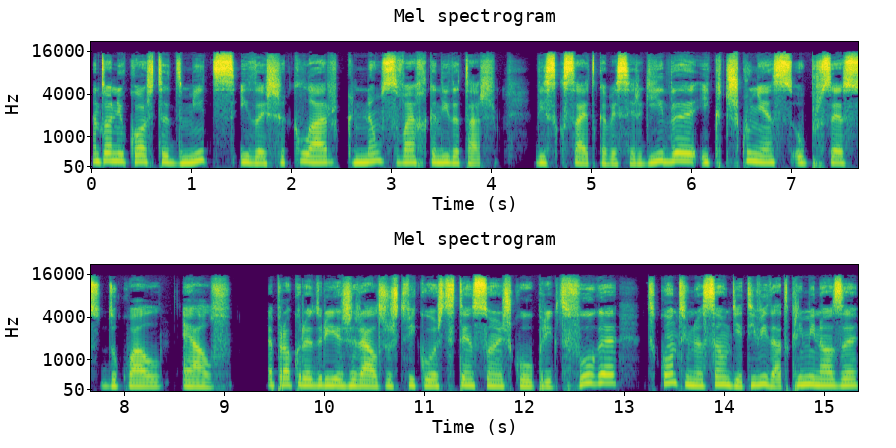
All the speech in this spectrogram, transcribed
António Costa demite-se e deixa claro que não se vai recandidatar. Disse que sai de cabeça erguida e que desconhece o processo do qual é alvo. A Procuradoria-Geral justificou as detenções com o perigo de fuga, de continuação de atividade criminosa,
